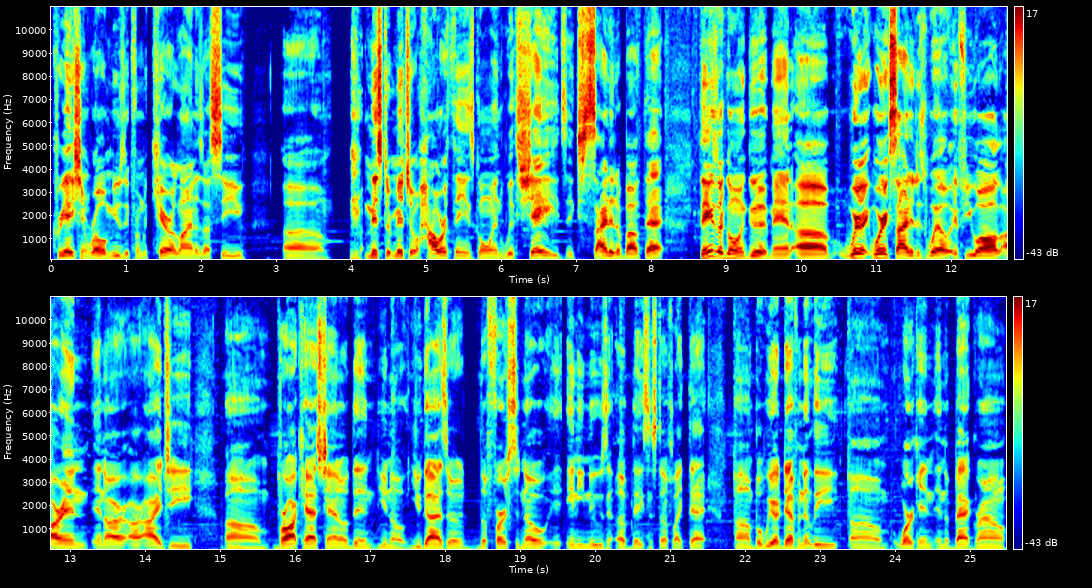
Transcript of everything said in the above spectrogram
Creation Roll Music from the Carolinas. I see you. Um, Mr. Mitchell, how are things going with Shades? Excited about that. Things are going good, man. Uh, we're we're excited as well. If you all are in in our our IG um, broadcast channel, then you know you guys are the first to know any news and updates and stuff like that. Um, but we are definitely um, working in the background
